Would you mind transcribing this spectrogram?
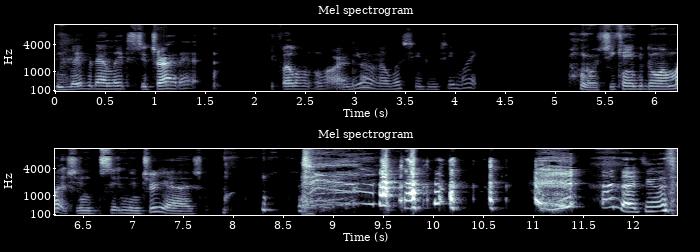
maybe that lady should try that. She fell on the hard. You don't know what she do. She might. know. She can't be doing much. She's sitting in triage. I thought you was.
